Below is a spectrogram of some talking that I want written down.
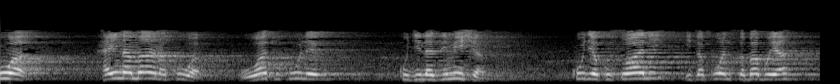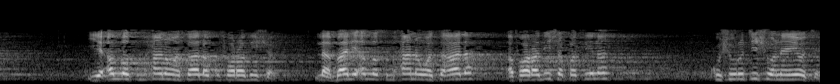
kuwa haina maana kuwa watu kule kujilazimisha kuja kuswali itakuwa ni sababu ya ya Allah subhanahu wa ta'ala kufaradhisha. La bali Allah subhanahu wa ta'ala afaradhisha patina kushurutishwa na yeyote.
